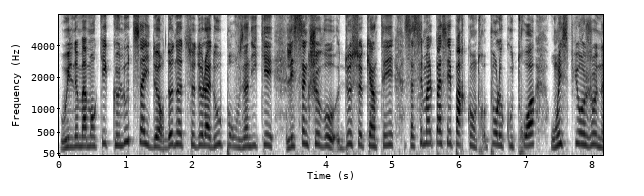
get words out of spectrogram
où il ne m'a manqué que l'outsider Donuts de Ladou pour vous indiquer les 5 chevaux de ce quintet. Ça s'est mal passé par contre pour le coup de 3, où Espion Jaune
